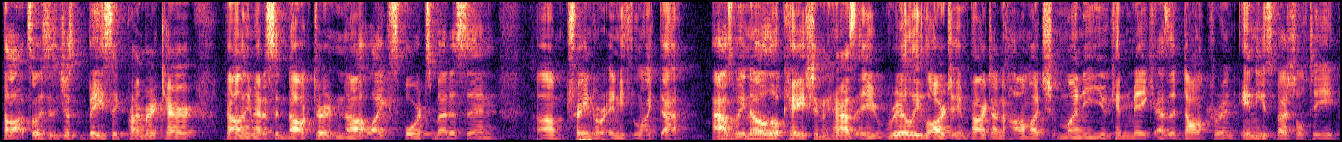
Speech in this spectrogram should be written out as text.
thought. So this is just basic primary care family medicine doctor not like sports medicine um, trained or anything like that. As we know location has a really large impact on how much money you can make as a doctor in any specialty.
